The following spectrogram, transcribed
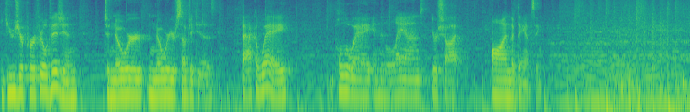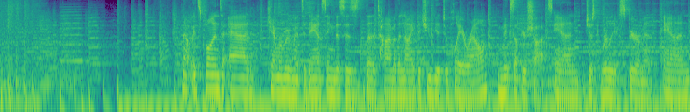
Use your peripheral vision to know where, know where your subject is. Back away, pull away, and then land your shot on the dancing. Now, it's fun to add camera movement to dancing. This is the time of the night that you get to play around, mix up your shots, and just really experiment. And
